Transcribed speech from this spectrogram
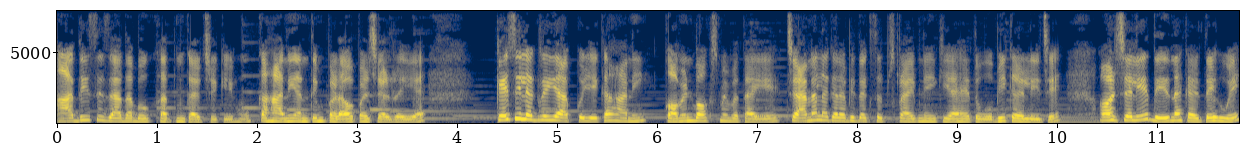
आधे से ज़्यादा बुक खत्म कर चुकी हूँ। कहानी अंतिम पड़ाव पर चल रही है। कैसी लग रही है आपको ये कहानी? कमेंट बॉक्स में बताइए। चैनल अगर अभी तक सब्सक्राइब नहीं किया है तो वो भी कर लीजिए। और चलिए, देर न करते हुए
